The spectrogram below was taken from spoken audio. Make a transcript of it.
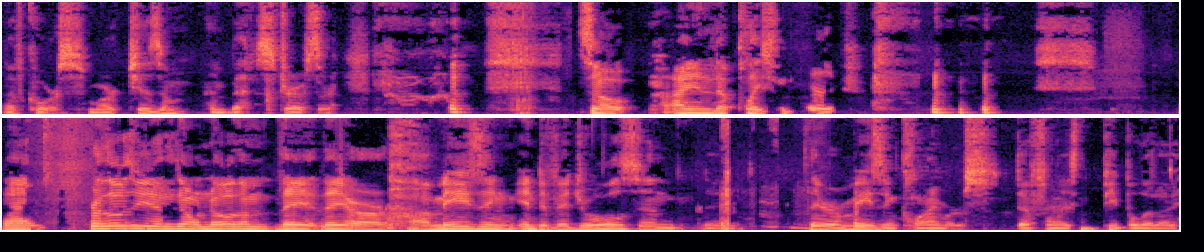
of course, Mark Chisholm and Beth Strausser. so I ended up placing third. And for those of you who don't know them, they they are amazing individuals and, and they're amazing climbers. Definitely people that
